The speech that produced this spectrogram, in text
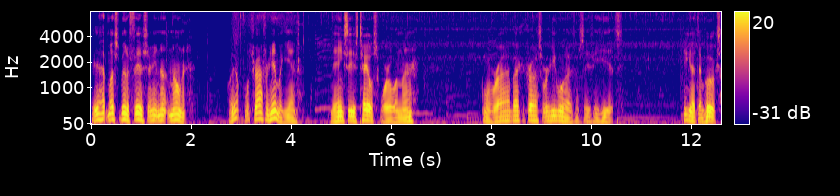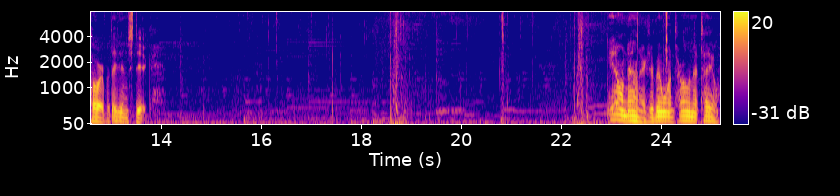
Yeah, that must have been a fish. There ain't nothing on it. Well, we'll try for him again. Then you see his tail swirling there. Going right back across where he was and see if he hits. He got them hooks hard, but they didn't stick. Get on down there. There's been one throwing that tail.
